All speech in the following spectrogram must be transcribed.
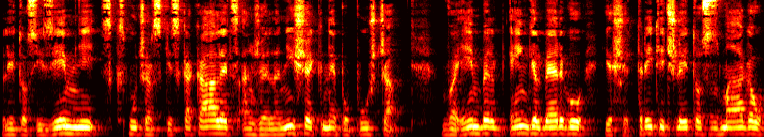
Letos izjemni smučarski skakalec Anžela Nišek ne popušča. V Engelbergu je še tretjič letos zmagal,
